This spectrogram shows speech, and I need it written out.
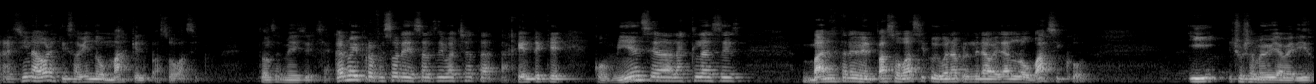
recién ahora estoy sabiendo más que el paso básico. Entonces me dice, si acá no hay profesores de salsa y bachata, la gente que comience a dar las clases van a estar en el paso básico y van a aprender a bailar lo básico. Y yo ya me voy a haber ido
